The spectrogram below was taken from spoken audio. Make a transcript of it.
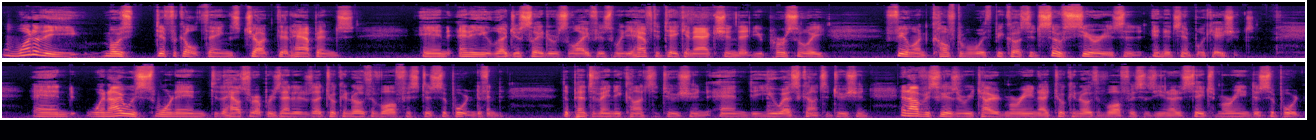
One of the most difficult things, Chuck, that happens in any legislator's life is when you have to take an action that you personally feel uncomfortable with because it's so serious in, in its implications. And when I was sworn in to the House of Representatives, I took an oath of office to support and defend the Pennsylvania Constitution and the U.S. Constitution. And obviously, as a retired Marine, I took an oath of office as a United States Marine to support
